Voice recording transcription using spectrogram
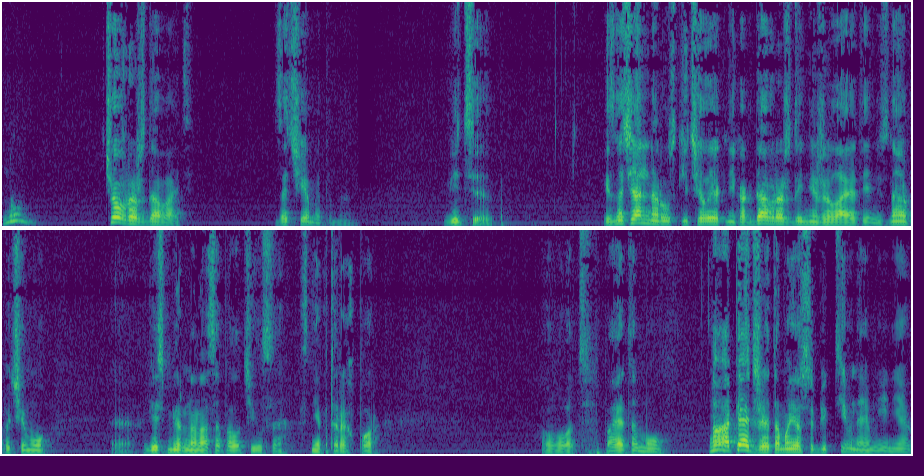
ну, что враждовать? Зачем это надо? Ведь э, изначально русский человек никогда вражды не желает, я не знаю почему. Э, весь мир на нас ополчился с некоторых пор. Вот, поэтому... Ну, опять же, это мое субъективное мнение.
